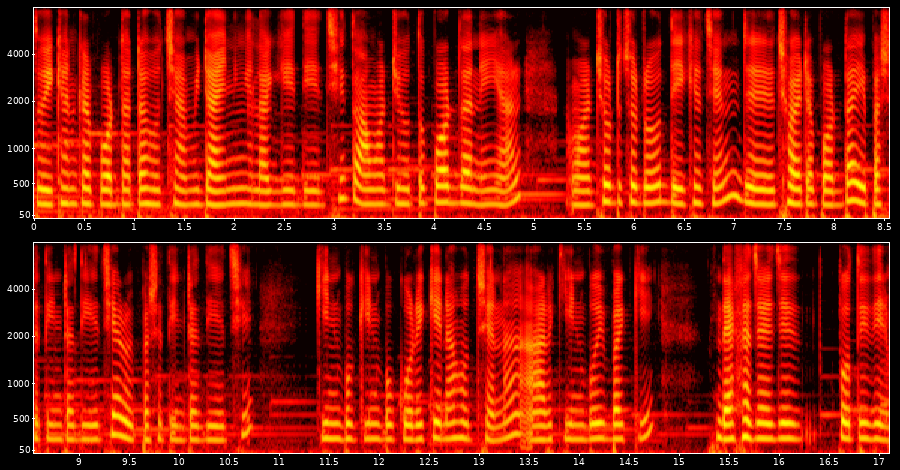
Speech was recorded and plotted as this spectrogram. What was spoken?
তো এখানকার পর্দাটা হচ্ছে আমি ডাইনিংয়ে লাগিয়ে দিয়েছি। তো আমার যেহেতু পর্দা নেই আর, আমার ছোট ছোট দেখেছেন যে ছয়টা পর্দা, এই পাশে তিনটা দিয়েছি আর ওই পাশে তিনটা দিয়েছি। কিনবো কিনবো করে কেনা হচ্ছে না, আর কিনবই বা কি? দেখা যায় যে প্রতিদিন,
